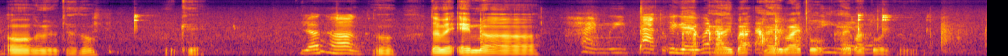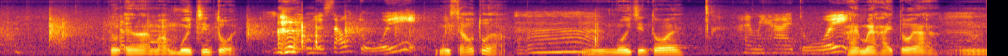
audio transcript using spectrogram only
ừ, 어 그럼 이렇게 해서 이렇게. lớn hơn 어 그다음에 em ờ 23 thì tuổi ghê quá hai ba hai ba tuổi Thấy hai ghê ba quá. tuổi. Lúc em là mà 19 tuổi. 16 tuổi 16 tuổi à? ừ. Ừ, 19 tuổi. 22 tuổi 22 tuổi à? Ừ. Ừ.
